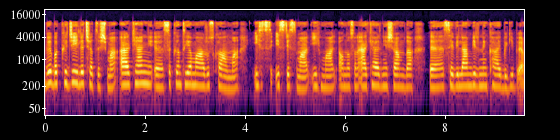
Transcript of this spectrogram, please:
ve bakıcı ile çatışma, erken e, sıkıntıya maruz kalma, is, istismar, ihmal, ondan sonra erken yaşamda e, sevilen birinin kaybı gibi.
